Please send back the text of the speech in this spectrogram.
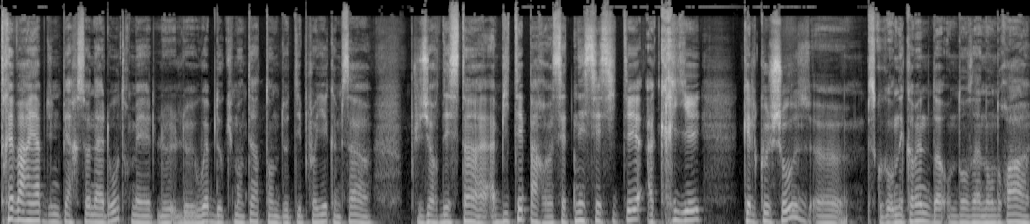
très variable d'une personne à l'autre, mais le, web documentaire tente de déployer comme ça euh, plusieurs destins habités par euh, cette nécessité à crier quelque chose, euh, parce qu'on est quand même dans, un endroit,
